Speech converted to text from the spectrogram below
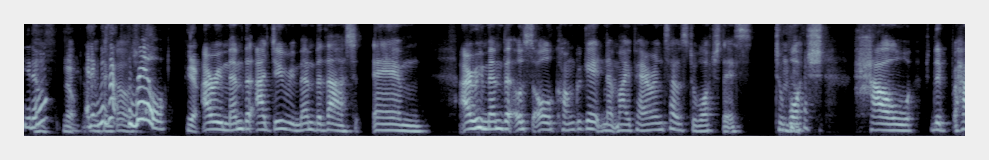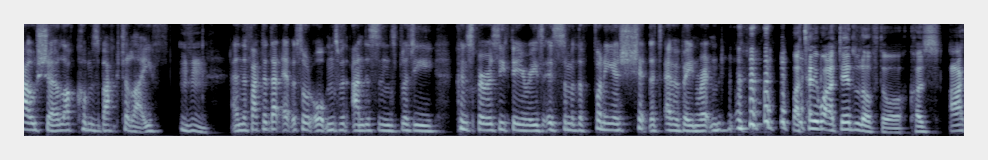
you know. No. And it Oh, was thank that God. thrill. Yeah. I remember, I do remember that. Um, I remember us all congregating at my parents' house to watch this, to watch how the how Sherlock comes back to life, hmm and the fact that that episode opens with Anderson's bloody conspiracy theories is some of the funniest shit that's ever been written. But I tell you what, I did love though, because I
